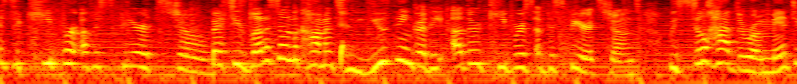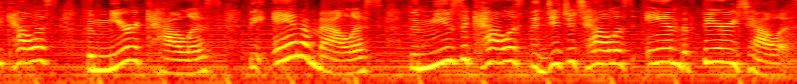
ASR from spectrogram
is a keeper of a spirit stone. Besties, let us know in the comments who you think are the other keepers of the spirit stones. We still have the Romanticalis, the Miracalis, the Animalis, the Musicalis, the Digitalis, and the Fairytalis.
